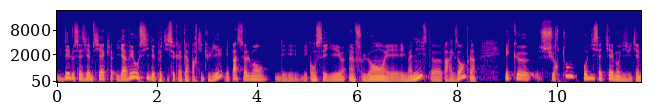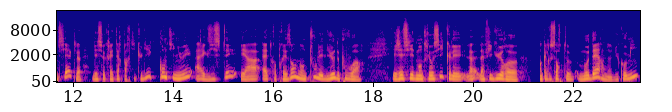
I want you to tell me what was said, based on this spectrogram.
dès le XVIe siècle, il y avait aussi des petits secrétaires particuliers, et pas seulement des, conseillers influents et humanistes, euh, par exemple, et que surtout au XVIIe et au XVIIIe siècle, les secrétaires particuliers continuaient à exister et à être présents dans tous les lieux de pouvoir. Et j'ai essayé de montrer aussi que la, figure euh, en quelque sorte moderne du commis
